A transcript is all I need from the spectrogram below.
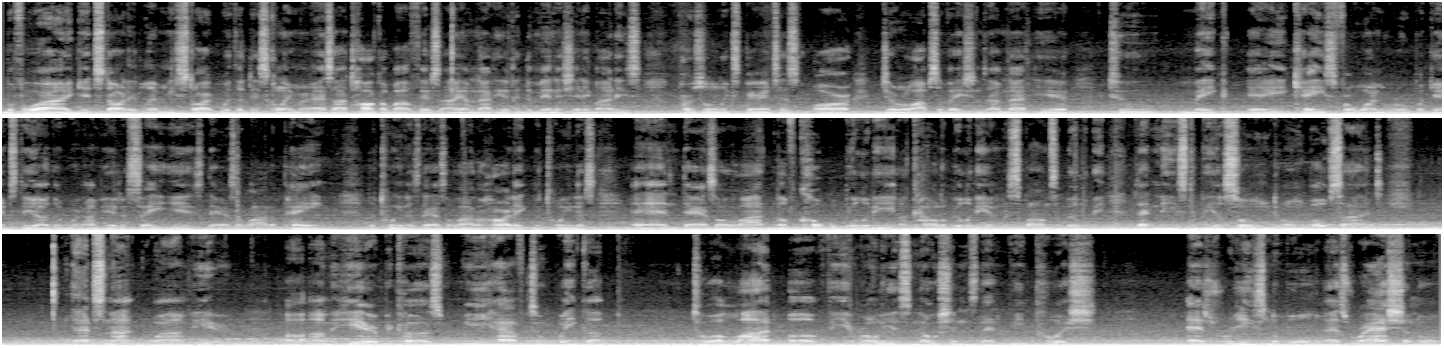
Before I get started, let me start with a disclaimer. As I talk about this, I am not here to diminish anybody's personal experiences or general observations. I'm not here to make a case for one group against the other. What I'm here to say is there's a lot of pain between us. There's a lot of heartache between us. And there's a lot of culpability, accountability, and responsibility that needs to be assumed on both sides. That's not why I'm here. Uh, I'm here because we have to wake up to a lot of the erroneous notions that we push as reasonable, as rational,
